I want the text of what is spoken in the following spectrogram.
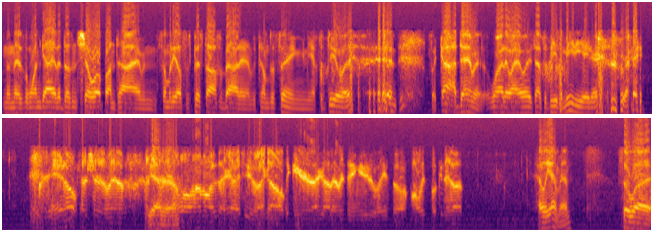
And then there's the one guy that doesn't show up on time, and somebody else is pissed off about it, and it becomes a thing, and you have to deal with it. it's like, God damn it, why do I always have to be the mediator, right? You know, for sure, man. For Yeah, sure. man. Well, I'm always that guy too. I got all the gear. I got everything usually, so I'm always booking it up. Hell yeah, man. So, uh,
